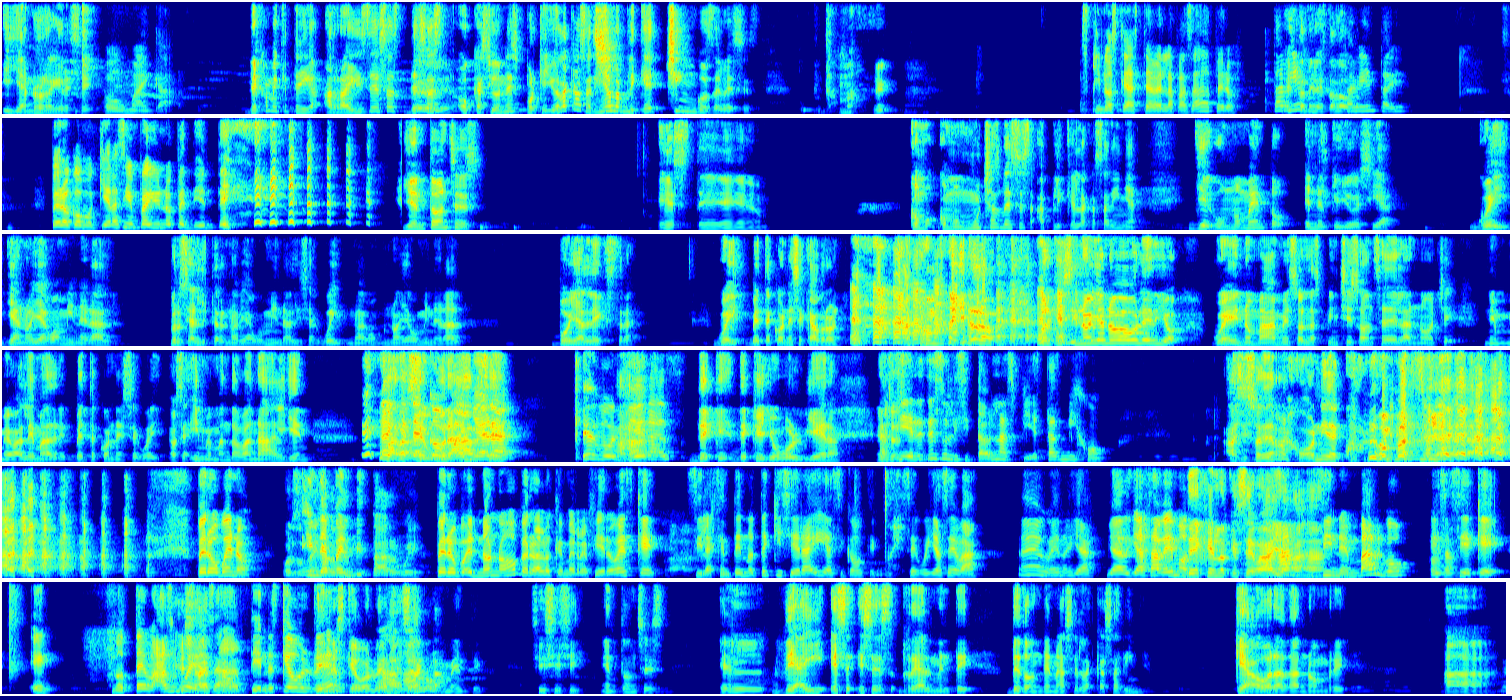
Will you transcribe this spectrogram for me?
y ya no regresé. Oh my God. Déjame que te diga, a raíz de esas, de esas ocasiones, porque yo la casariña la apliqué chingos de veces. Puta madre. Y nos quedaste a ver la pasada, pero está Ahí bien. está, mira, está la Está bien, está bien. Pero como quiera, siempre hay uno pendiente. Y entonces, este, como, como muchas veces apliqué la casariña, llegó un momento en el que yo decía, güey, ya no hay agua mineral. Pero o sea, literal no había agua mineral. Y decía, güey, no, hago- no hay agua mineral. Voy al extra. Güey, vete con ese cabrón. Acompáñalo. Porque si no, ya no va a volver Y yo. Güey, no mames, son las pinches 11 de la noche. Ni me vale madre. Vete con ese güey. O sea, y me mandaban a alguien para asegurarse Que volvieras. de que, de que yo volviera. Entonces, Así eres de solicitado en las fiestas, mijo. así soy de rajón y de culo más bien. Pero bueno, Por eso te de invitar, güey. pero bu- no, no, pero a lo que me refiero es que si la gente no te quisiera ahí, así como que "Ay, ese güey ya se va. Eh, bueno, ya, ya, ya sabemos. Déjenlo que se vaya. Ajá, ajá. Sin embargo, es así de que eh, no te vas, güey. O sea, tienes que volver. Tienes que volver, exactamente. Sí, sí, sí. Entonces, el, de ahí, ese, ese es realmente de donde nace la casariña. Que ahora da nombre a,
